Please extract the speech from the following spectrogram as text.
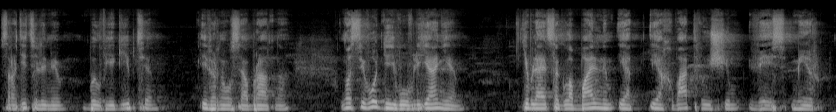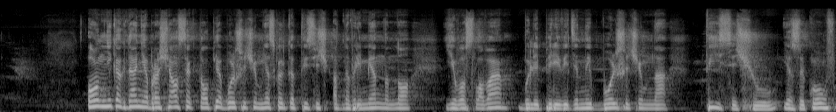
с родителями был в Египте и вернулся обратно. Но сегодня его влияние является глобальным и, охватывающим весь мир. Он никогда не обращался к толпе больше, чем несколько тысяч одновременно, но его слова были переведены больше, чем на тысячу языков,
